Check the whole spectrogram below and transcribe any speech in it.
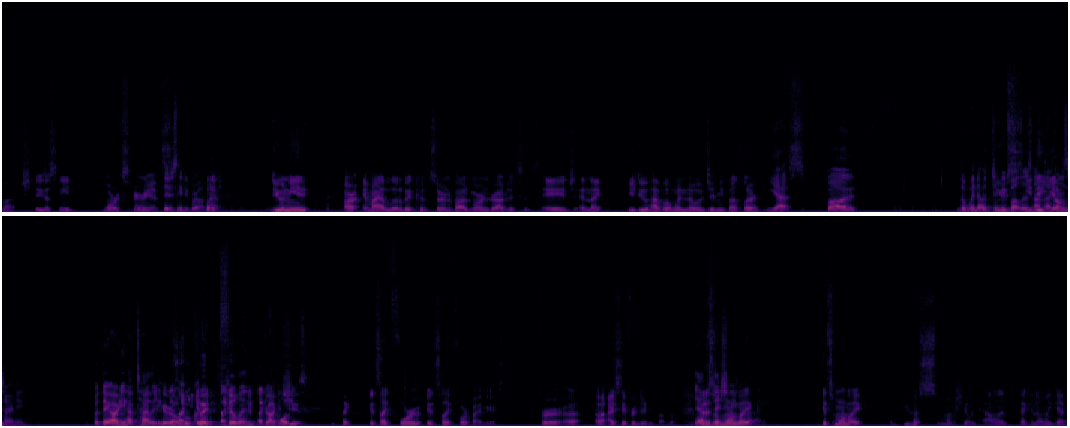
much. They just need more experience. They just need to grow. like, do you need? Are am I a little bit concerned about Goran Dragic's age and like you do have a window of Jimmy Butler? Yes, but The window of Jimmy Butler is not that young- concerning. But they already have Tyler Herro like- who could like- fill in like Dragic's shoes. It's like four. It's like four or five years for uh, uh, I say for Jimmy Butler. Yeah, but but it's more should be good like- It's more like you have so much young talent that can only get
